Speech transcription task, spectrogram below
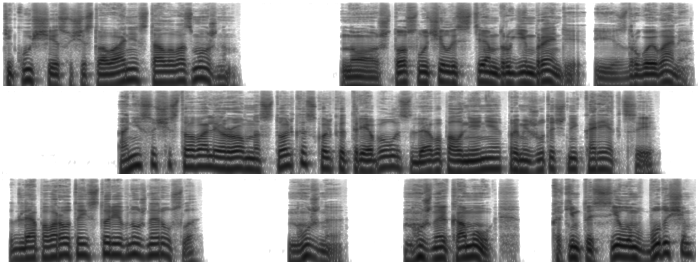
текущее существование стало возможным. Но что случилось с тем другим Бренди и с другой вами? Они существовали ровно столько, сколько требовалось для выполнения промежуточной коррекции, для поворота истории в нужное русло. Нужное? Нужное кому? Каким-то силам в будущем?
